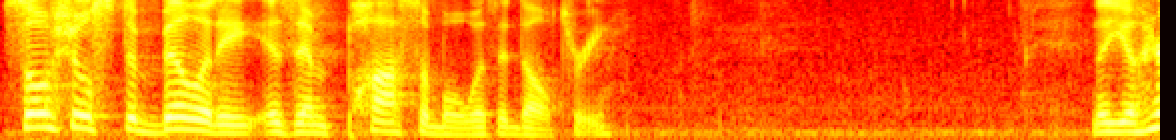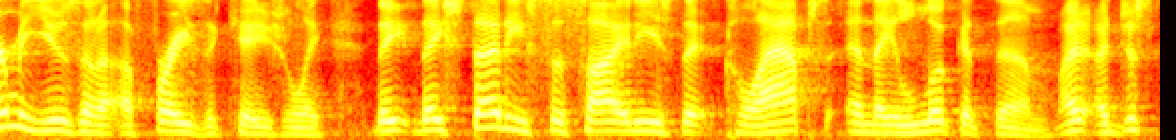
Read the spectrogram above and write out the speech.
social stability is impossible with adultery. Now, you'll hear me using a, a, phrase occasionally. They, they study societies that collapse and they look at them. I, I just,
